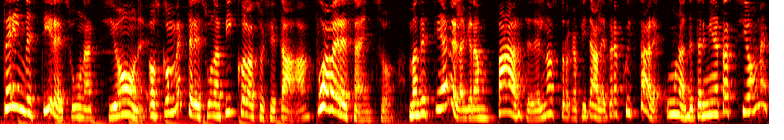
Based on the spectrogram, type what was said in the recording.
per investire su un'azione o scommettere su una piccola società può avere senso, ma destinare la gran parte del nostro capitale per acquistare una determinata azione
